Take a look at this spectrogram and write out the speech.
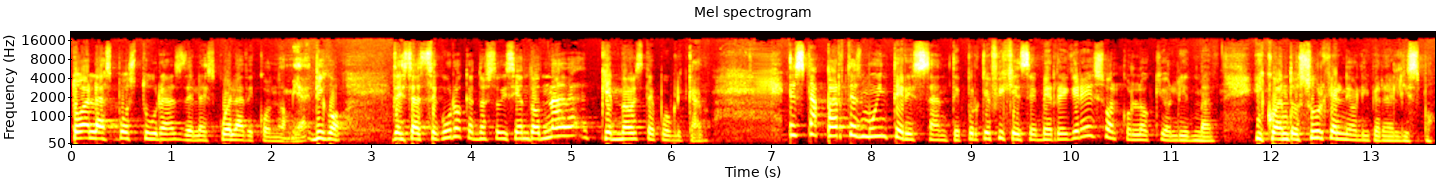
todas las posturas de la escuela de economía. Digo, Les aseguro que no estoy diciendo nada que no esté publicado. Esta parte es muy interesante porque fíjense, me regreso al coloquio Lidman y cuando surge el neoliberalismo.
